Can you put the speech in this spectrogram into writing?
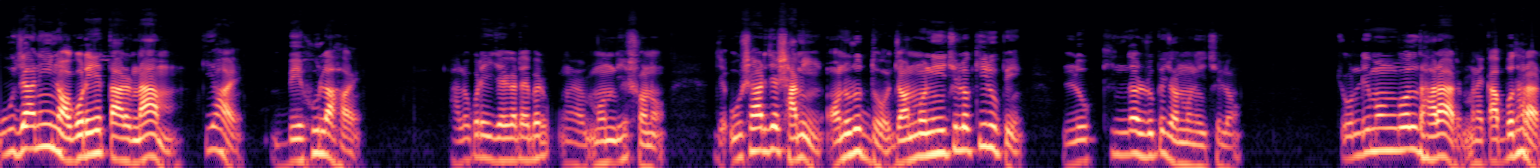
উজানি নগরে তার নাম কি হয়? বেহুলা হয়। ভালো করে এই জায়গাটা এবার মন দিয়ে শোনো। যে উষার যে স্বামী, অনিরুদ্ধ, জন্ম নিয়েছিল কি রূপে? লক্ষিন্দর রূপে জন্ম নিয়েছিল। চণ্ডীমঙ্গল ধারার মানে কাব্যধারার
